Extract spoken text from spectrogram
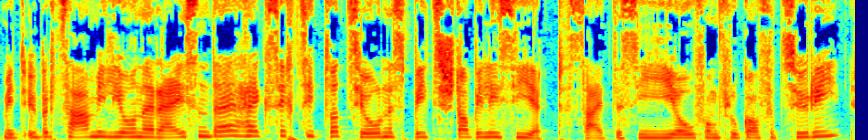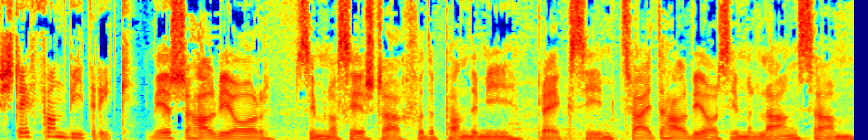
Mit über 10 Millionen Reisenden hat sich die Situation ein bisschen stabilisiert, sagt der CEO vom Flughafen Zürich, Stefan Widrig. Im ersten Halbjahr sind wir noch sehr stark von der Pandemie geprägt. Im zweiten Halbjahr sind wir langsam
